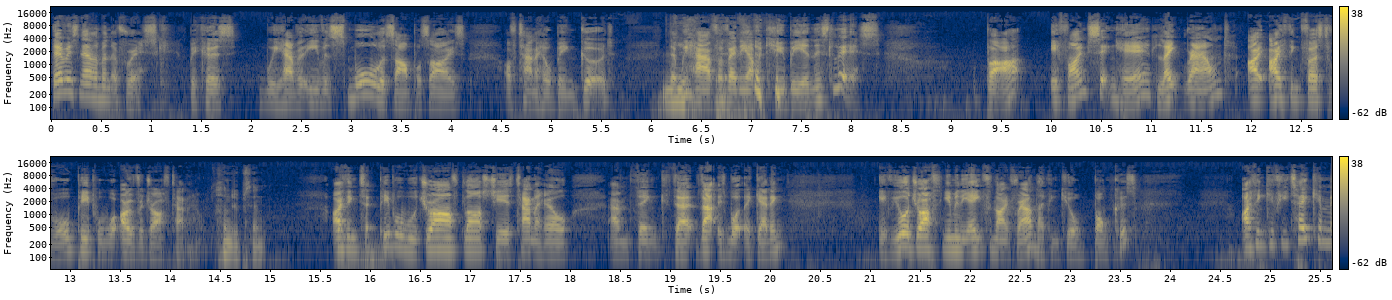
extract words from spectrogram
There is an element of risk because we have an even smaller sample size of Tannehill being good than we have of any other QB in this list. But if I'm sitting here late round, I, I think first of all people will overdraft Tannehill. Hundred percent. I think t- people will draft last year's Tannehill and think that that is what they're getting. If you're drafting him in the eighth or ninth round, I think you're bonkers. I think if you take him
